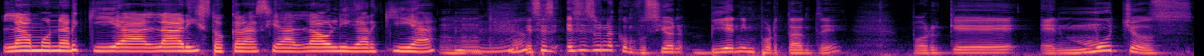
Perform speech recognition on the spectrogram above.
La monarquía, la aristocracia, la oligarquía. Esa es, esa es una confusión bien importante porque en muchos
